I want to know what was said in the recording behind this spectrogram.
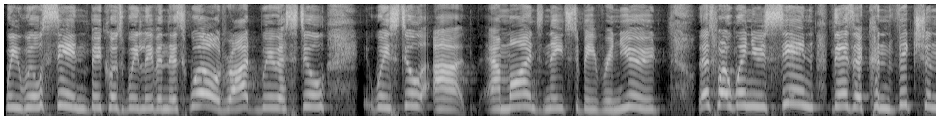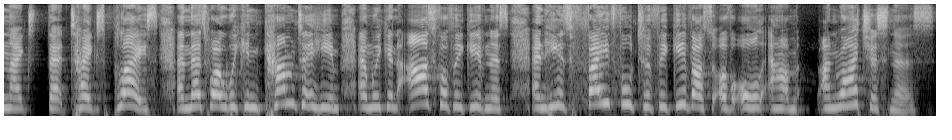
we will sin because we live in this world, right? We are still, we still uh, our mind needs to be renewed. That's why when you sin, there's a conviction that, that takes place. And that's why we can come to Him and we can ask for forgiveness. And He is faithful to forgive us of all our unrighteousness.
